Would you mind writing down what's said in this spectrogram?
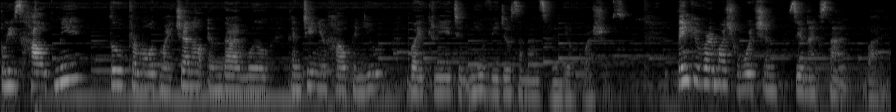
Please help me to promote my channel and i will continue helping you by creating new videos and answering your questions Thank you very much for watching. See you next time. Bye.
